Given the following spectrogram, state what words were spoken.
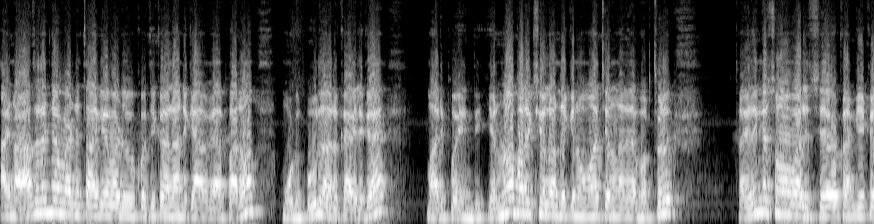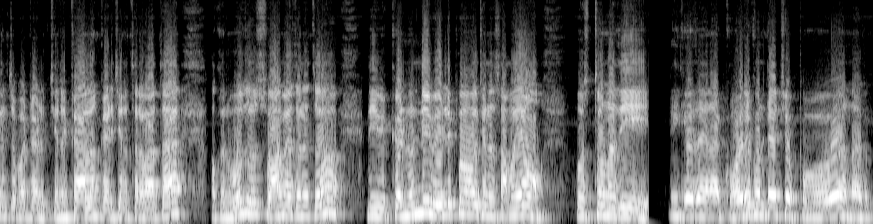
ఆయన ఆధారంగా వాటిని తాగేవాడు కొద్ది కాలానికి ఆమె వ్యాపారం మూడు పూలు ఆరు కాయలుగా మారిపోయింది. ఎన్నో పరీక్షల్లో నెగ్గిన ఉమాచరణ అనే భక్తుడు త్రైలింగ స్వామివారి సేవకు అంగీకరించబడ్డాడు. చిరకాలం గడిచిన తర్వాత ఒకరోజు స్వామి అతనితో నీవు ఇక్కడి నుండి వెళ్ళిపోవలసిన సమయం వస్తున్నది. నీకేదైనా కోరికుంటే చెప్పు అన్నారు.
